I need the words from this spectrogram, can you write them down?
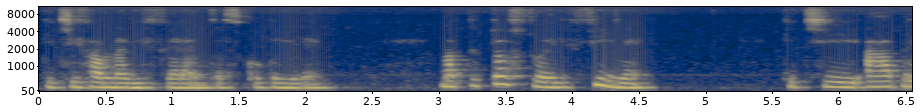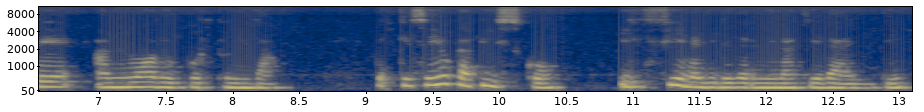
che ci fa una differenza scoprire, ma piuttosto è il fine che ci apre a nuove opportunità. Perché se io capisco il fine di determinati eventi,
